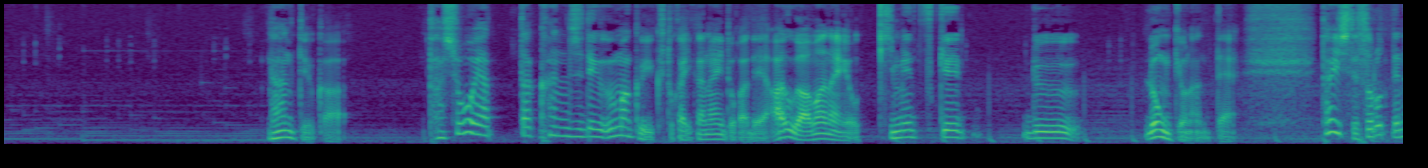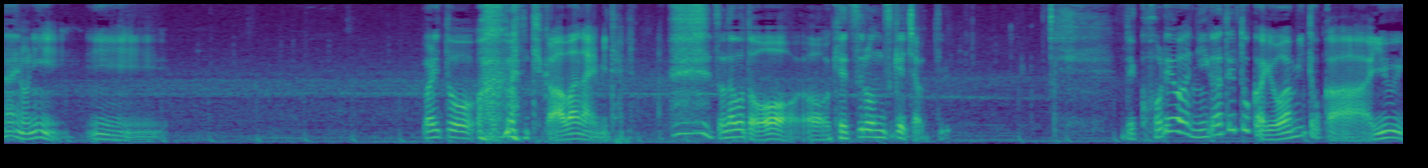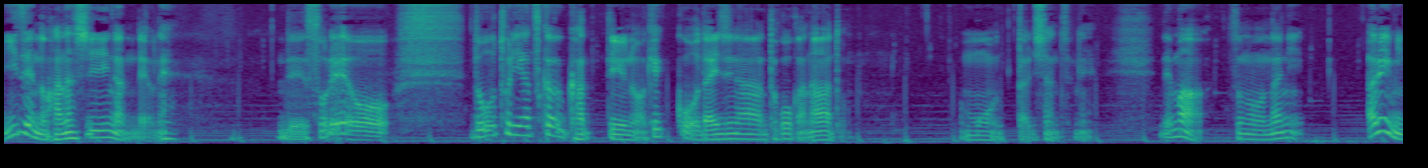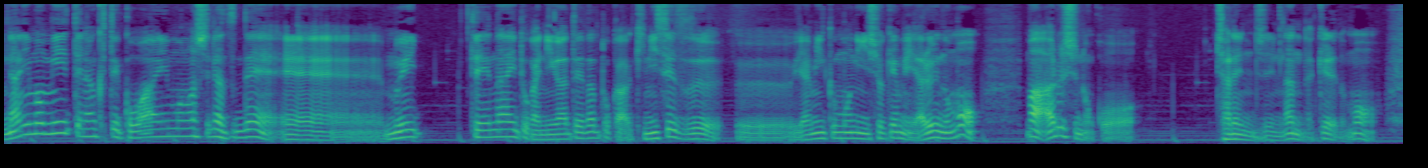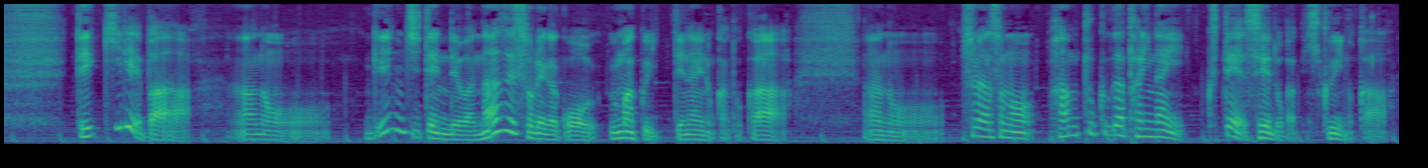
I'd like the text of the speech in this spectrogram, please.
なんていうか多少やってった感じでうまくいくとかいかないとかで合う合わないを決めつける論拠なんて大して揃ってないのに、割と なんていうか合わないみたいなそんなことを結論付けちゃうっていう。で、これは苦手とか弱みとかいう以前の話なんだよね。で、それをどう取り扱うかっていうのは結構大事なとこかなと思ったりしたんですよね。で、まあ、その何、ある意味何も見えてなくて怖いもの知らずで、えー、向いてないとか苦手だとか気にせず闇雲に一生懸命やるのもまあある種のこうチャレンジなんだけれどもできればあの現時点ではなぜそれがこううまくいってないのかとかあのそれはその反復が足りないくて精度が低いのか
